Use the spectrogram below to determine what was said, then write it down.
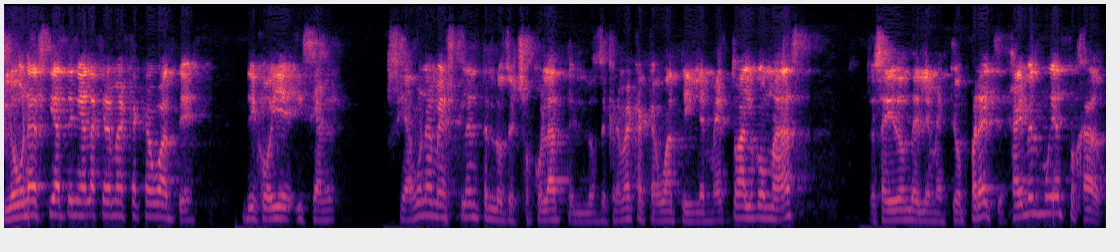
luego una vez que ya tenía la crema de cacahuate, dijo, oye, ¿y si, si hago una mezcla entre los de chocolate los de crema de cacahuate y le meto algo más? Entonces ahí donde le metió pretzel. Jaime es muy antojado.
